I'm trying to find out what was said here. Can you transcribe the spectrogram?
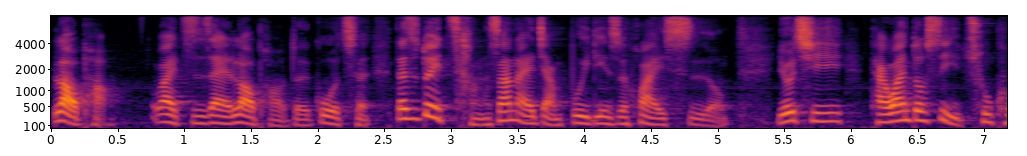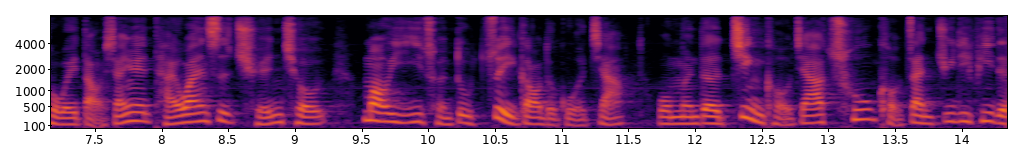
绕跑，外资在绕跑的过程，但是对厂商来讲不一定是坏事哦。尤其台湾都是以出口为导向，因为台湾是全球贸易依存度最高的国家。我们的进口加出口占 GDP 的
